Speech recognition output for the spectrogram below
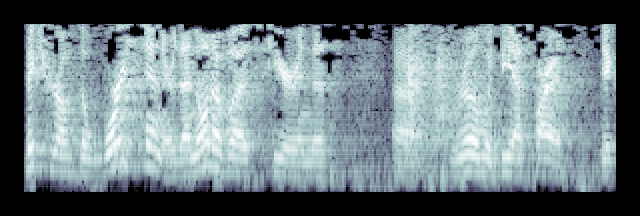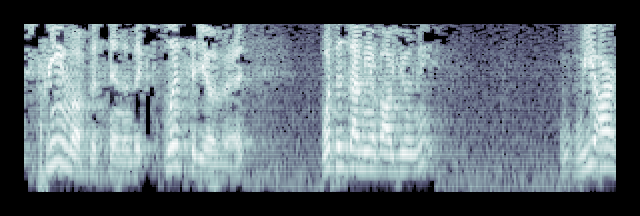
picture of the worst sinner that none of us here in this uh, room would be as far as the extreme of the sin and the explicitity of it, what does that mean about you and me? We are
